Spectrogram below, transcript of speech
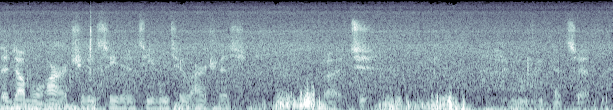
the double arch. You can see that it's even two arches. But I don't think that's it.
